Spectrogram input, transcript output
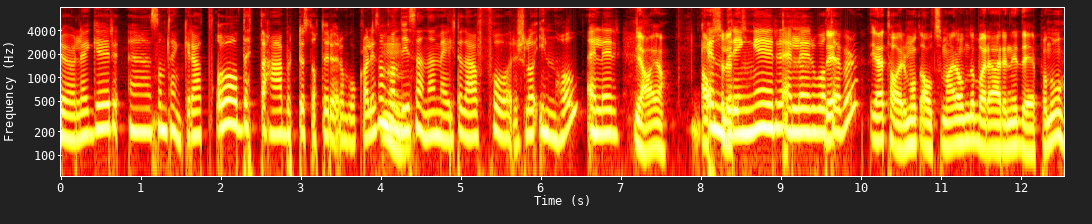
rørlegger eh, som tenker at å, dette her burde stått i rørhåndboka, liksom, kan Mm. de sende en mail til deg og foreslå innhold, eller Ja, ja. Absolutt. endringer, eller whatever? Jeg tar imot alt som er, om det bare er en idé på noe.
